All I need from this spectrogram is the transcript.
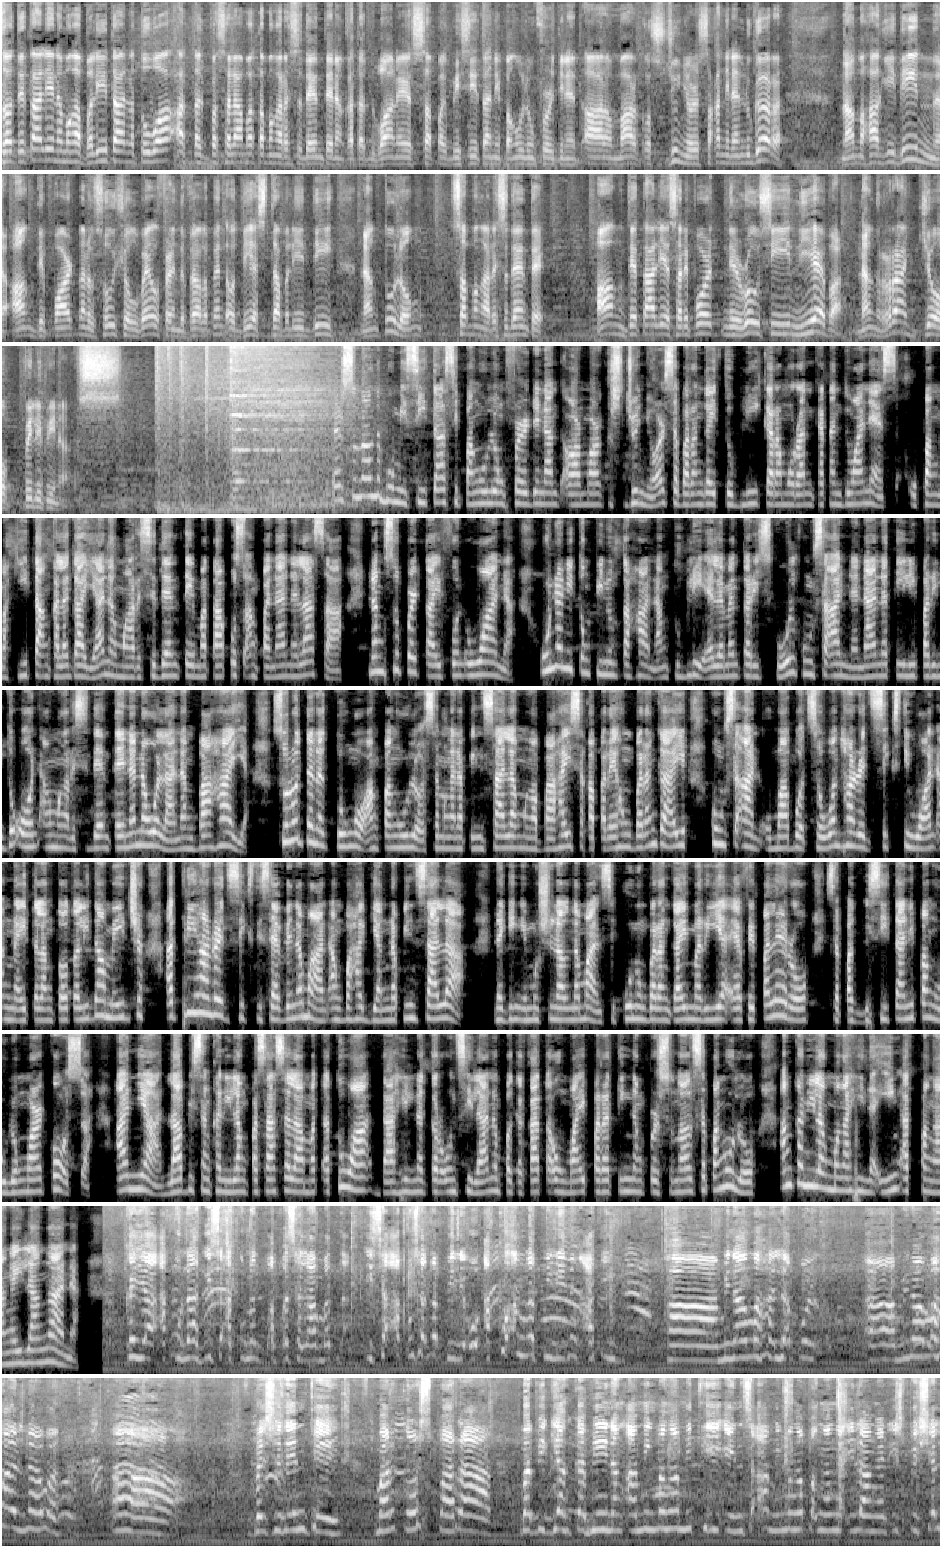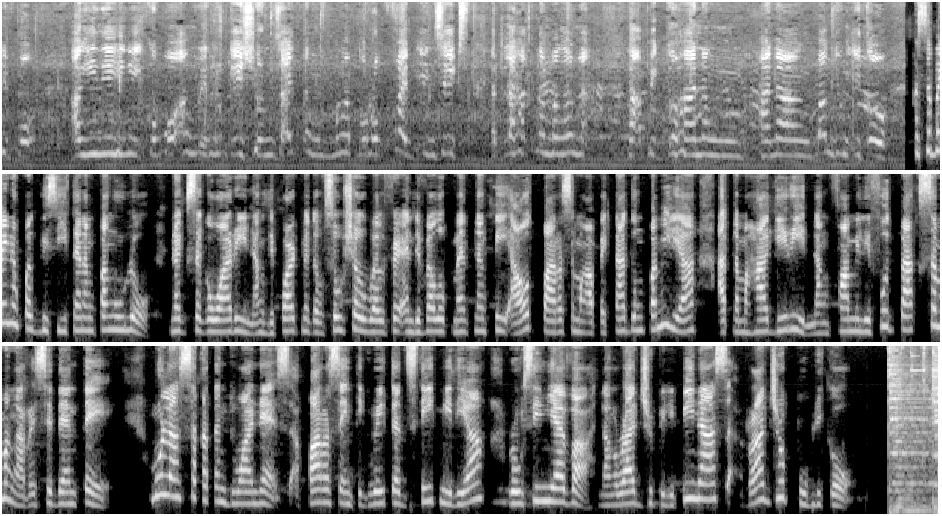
Sa detalye ng mga balita, natuwa at nagpasalamat ang mga residente ng Catanduanes sa pagbisita ni Pangulong Ferdinand R. Marcos Jr. sa kanilang lugar. Namahagi din ang Department of Social Welfare and Development o DSWD ng tulong sa mga residente. Ang detalye sa report ni Rosie Nieva ng Radyo Pilipinas. Personal na bumisita si Pangulong Ferdinand R. Marcos Jr. sa Barangay Tubli, Karamuran, Catanduanes upang makita ang kalagayan ng mga residente matapos ang pananalasa ng Super Typhoon Uwan. Una nitong pinuntahan ang Tubli Elementary School kung saan nananatili pa rin doon ang mga residente na nawala ng bahay. Sunod na nagtungo ang Pangulo sa mga napinsalang mga bahay sa kaparehong barangay kung saan umabot sa 161 ang naitalang totally damage at 367 naman ang bahagyang napinsala. Naging emosyonal naman si punong barangay Maria F. Palero sa pagbisita ni Pangulong Marcos. Anya, labis ang kanilang pasasalamat at tuwa dahil nagkaroon sila ng pagkakataong maiparating ng personal sa Pangulo ang kanilang mga hinaing at pangangailangan. Kaya ako lagi sa ako nagpapasalamat na isa ako sa napili o ako ang napili ng ating ah, minamahal na po ah, minamahal na ah, Presidente Marcos para mabigyan kami ng aming mga mitiin sa aming mga pangangailangan especially po ang hinihingi ko po ang relocation site ng mga Purok 5 and 6 at lahat ng mga na, naapektuhan ng, ng bagyong ito Kasabay ng pagbisita ng Pangulo, nagsagawa rin ang Department of Social Welfare and Development ng payout para sa mga apektadong pamilya at namahagi rin ng family food packs sa mga residente. Mula sa Catanduanes, para sa Integrated State Media, Rosie Nieva ng Radyo Pilipinas, Radyo Publiko.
